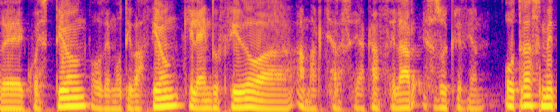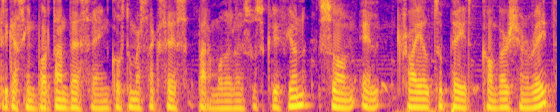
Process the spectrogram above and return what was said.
de cuestión o de motivación que le ha inducido a, a marcharse, a cancelar esa suscripción. Otras métricas importantes en Customer Success para modelo de suscripción son el Trial to Paid Conversion Rate,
